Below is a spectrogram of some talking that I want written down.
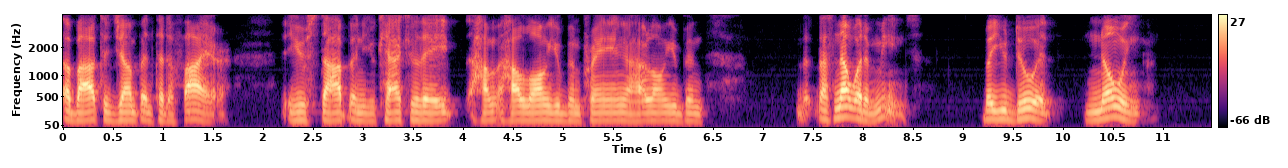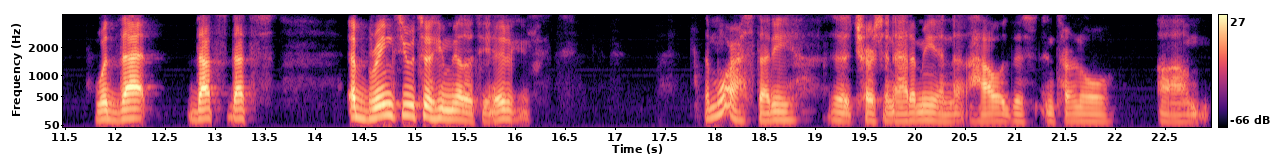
about to jump into the fire, you stop and you calculate how how long you've been praying, or how long you've been. That's not what it means, but you do it knowing. With that, that's that's it brings you to humility. It, the more I study the church anatomy and how this internal um,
